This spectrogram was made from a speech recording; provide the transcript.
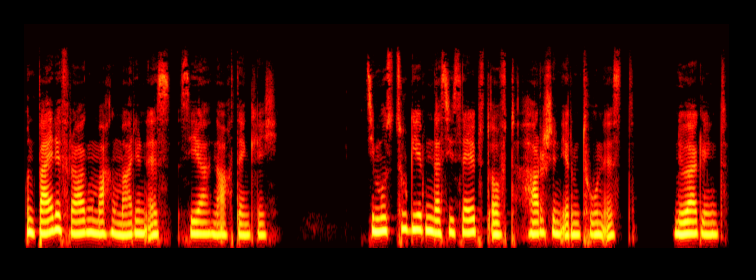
Und beide Fragen machen Marion S. sehr nachdenklich. Sie muss zugeben, dass sie selbst oft harsch in ihrem Ton ist, nörgelnd,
